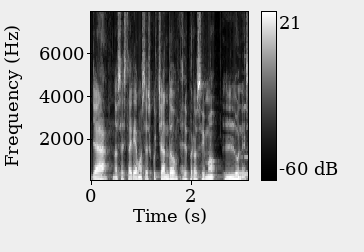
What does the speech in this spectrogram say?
ya nos estaríamos escuchando el próximo lunes.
